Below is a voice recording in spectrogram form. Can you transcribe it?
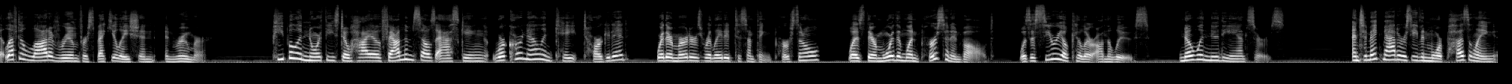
that left a lot of room for speculation and rumor. People in Northeast Ohio found themselves asking were Carnell and Kate targeted? Were their murders related to something personal? Was there more than one person involved? Was a serial killer on the loose? No one knew the answers. And to make matters even more puzzling,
